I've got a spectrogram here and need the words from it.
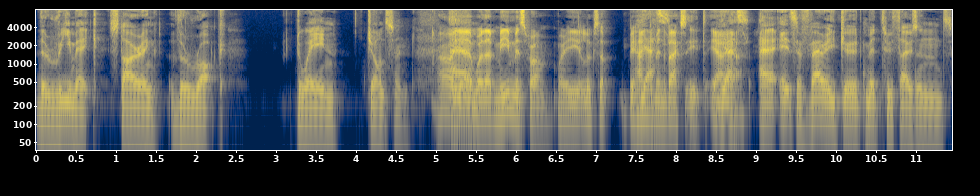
the remake starring The Rock, Dwayne Johnson. Oh yeah, um, where that meme is from, where he looks up behind yes, him in the back seat. Yeah, yes, yeah. Uh, it's a very good mid two thousands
